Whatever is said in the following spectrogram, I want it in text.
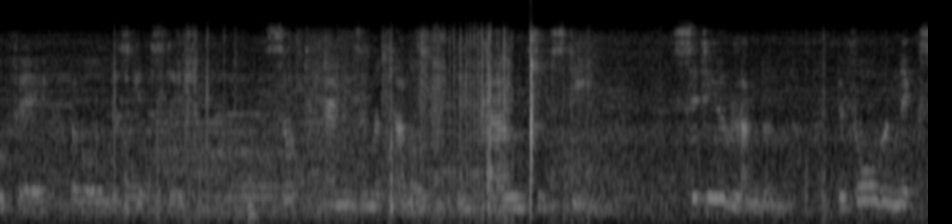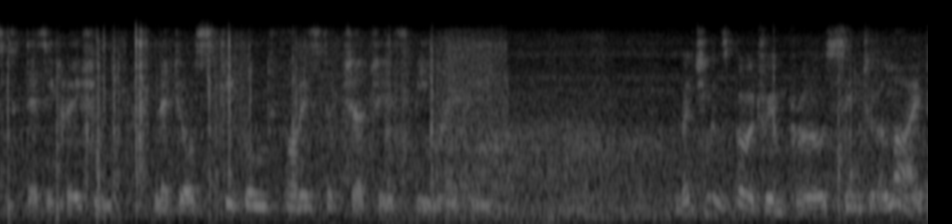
buffet of Aldersgate Station. Soot hangs in the tunnel in clouds of steam. City of London, before the next desecration, let your steepled forest of churches be my theme. Betjeman's poetry and prose seem to elide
